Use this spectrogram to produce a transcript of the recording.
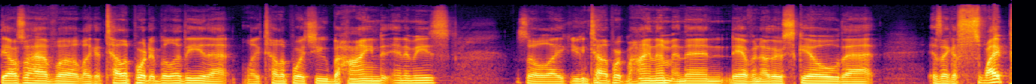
they also have uh, like a teleport ability that like teleports you behind enemies. So like you can teleport behind them, and then they have another skill that is like a swipe.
